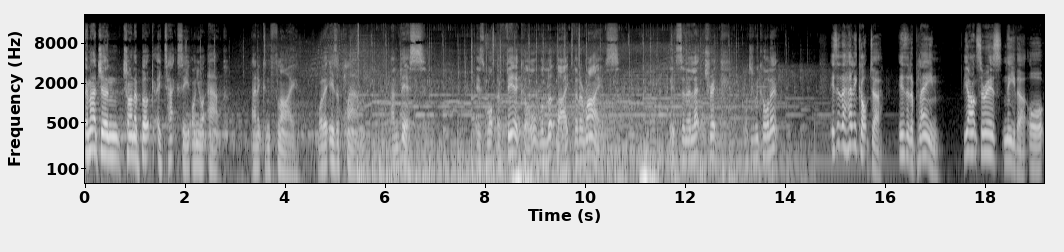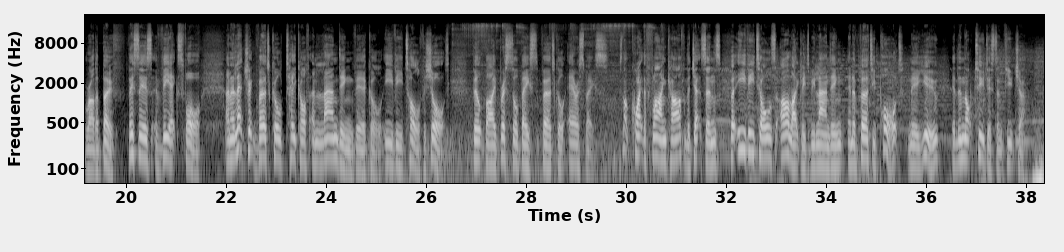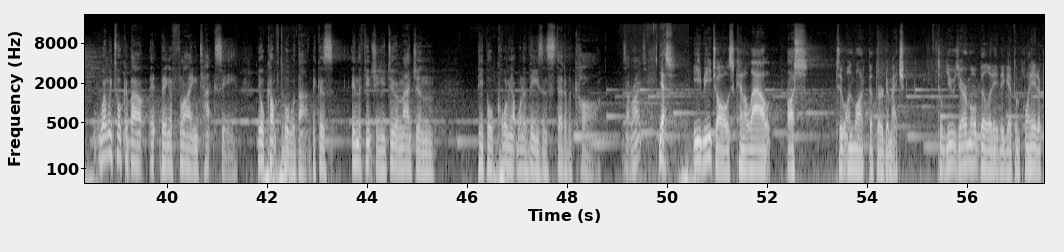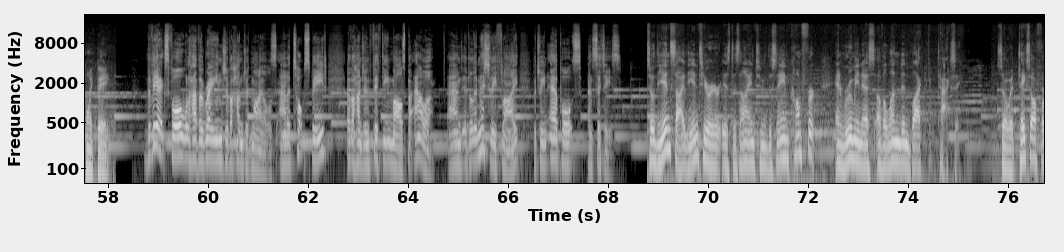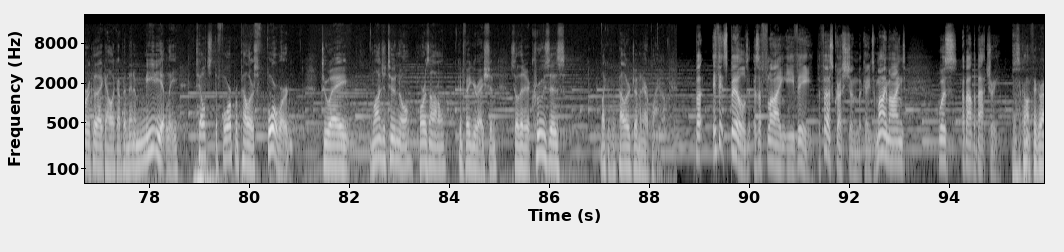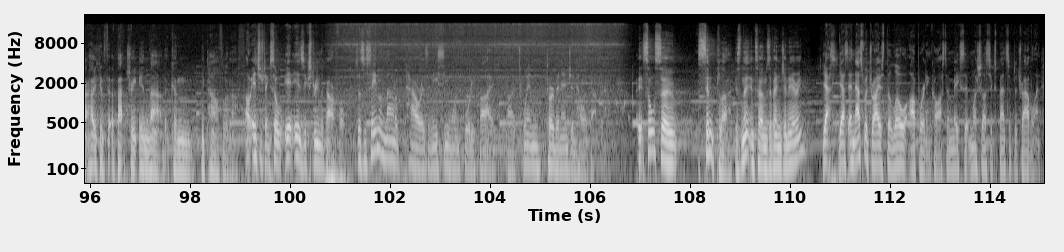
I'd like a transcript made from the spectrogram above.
Imagine trying to book a taxi on your app and it can fly. Well, it is a plan, and this is what the vehicle will look like that arrives. It's an electric, what did we call it? Is it a helicopter? Is it a plane? The answer is neither, or rather both. This is VX4, an electric vertical takeoff and landing vehicle, eVTOL for short, built by Bristol based Vertical Aerospace. It's not quite the flying car from the Jetsons, but eVTOLs are likely to be landing in a vertiport near you in the not too distant future. When we talk about it being a flying taxi, you're comfortable with that because in the future you do imagine people calling up one of these instead of a car. Is that right? Yes. eVTOLs can allow us to unlock the third dimension, to use air mobility to get from point A to point B. The VX4 will have a range of 100 miles and a top speed of 150 miles per hour, and it'll initially fly between airports and cities. So the inside, the interior, is designed to the same comfort and roominess of a London black taxi. So it takes off vertically like a helicopter and then immediately tilts the four propellers forward to a longitudinal, horizontal configuration so that it cruises like a propeller-driven airplane. But if it's billed as a flying EV, the first question that came to my mind was about the battery. I Just I can't figure out how you can fit a battery in that that can be powerful enough. Oh, interesting. So it is extremely powerful. So it's the same amount of power as an EC-145 uh, twin turbine engine helicopter. It's also simpler, isn't it, in terms of engineering? Yes, yes, and that's what drives the low operating cost and makes it much less expensive to travel in.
